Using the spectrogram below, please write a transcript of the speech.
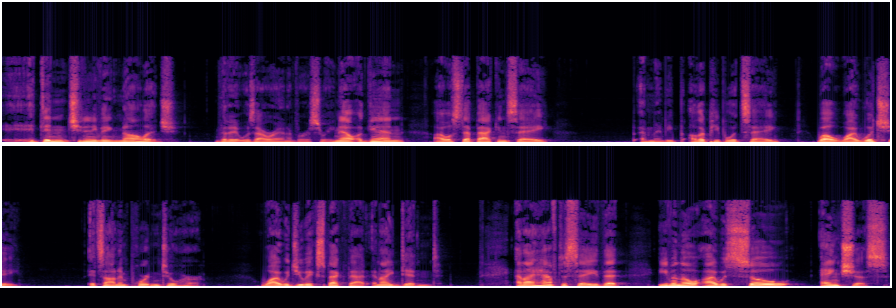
it didn't she didn't even acknowledge that it was our anniversary. Now again, I will step back and say and maybe other people would say, well, why would she? It's not important to her. Why would you expect that? And I didn't. And I have to say that even though I was so anxious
